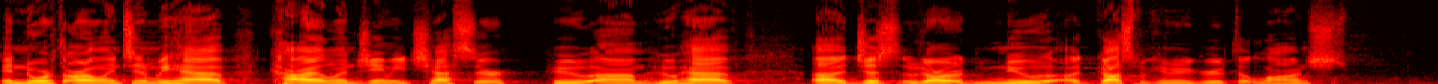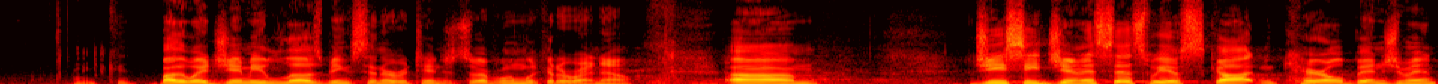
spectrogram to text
In North Arlington, we have Kyle and Jamie Chester, who, um, who have uh, just our new uh, gospel community group that launched. By the way, Jamie loves being center of attention, so everyone look at her right now. Um, GC Genesis, we have Scott and Carol Benjamin.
